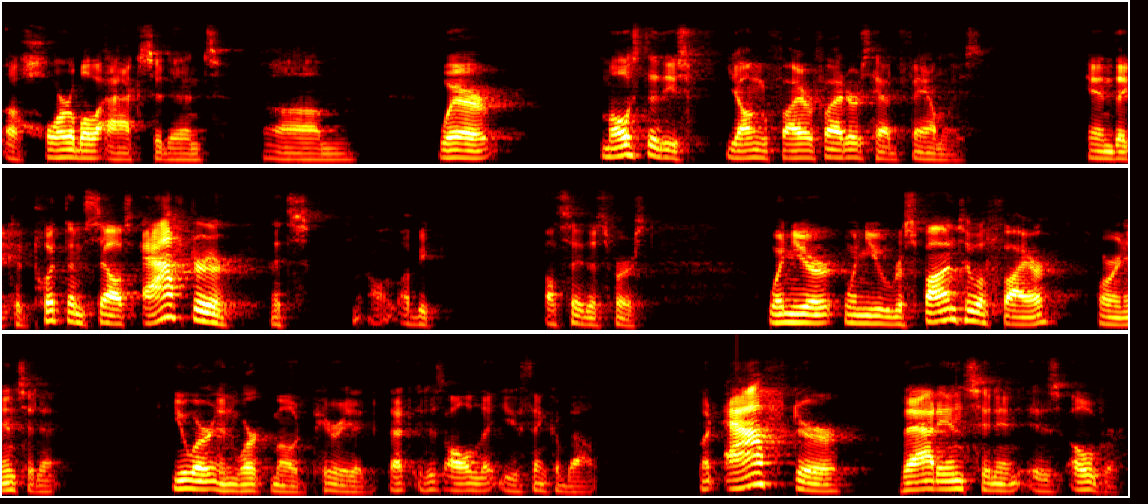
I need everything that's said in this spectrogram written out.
a, horrible accident, um, where most of these young firefighters had families, and they could put themselves after. It's I'll, I'll be I'll say this first. When you're when you respond to a fire or an incident, you are in work mode. Period. That is all that you think about. But after that incident is over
